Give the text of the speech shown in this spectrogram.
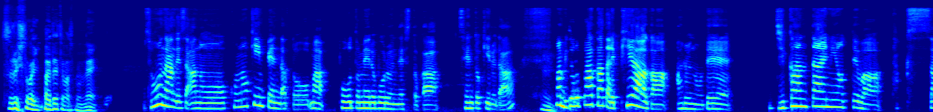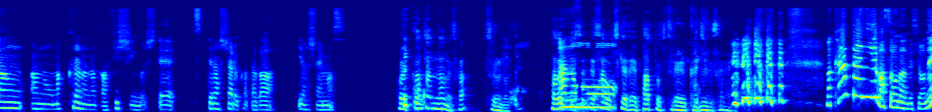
釣る人がいっぱい出てますもんね。そうなんです。あの、この近辺だと、まあ、ポートメルボルンですとか、セントキルダうんまあ、ミドルパークあたりピアがあるので、時間帯によっては、たくさん、あの、真っ暗な中、フィッシングして、釣ってらっしゃる方がいらっしゃいます。これ簡単なんですか？釣るのって。あのー餌をつけてパッと釣れる感じですかね？まあ、簡単に言えばそうなんですよね。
